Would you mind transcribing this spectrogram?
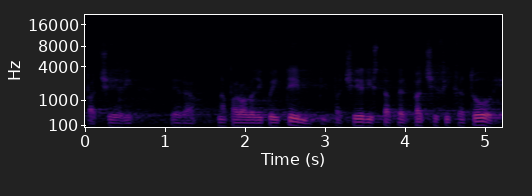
Paceri era una parola di quei tempi, paceri sta per pacificatori,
